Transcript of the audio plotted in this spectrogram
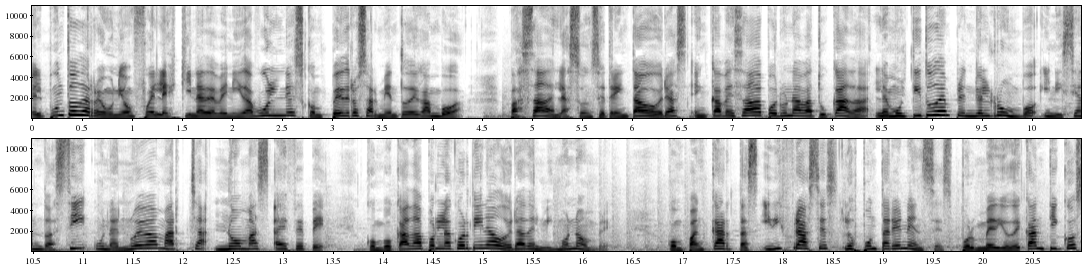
El punto de reunión fue la esquina de Avenida Bulnes con Pedro Sarmiento de Gamboa. Pasadas las 11.30 horas, encabezada por una batucada, la multitud emprendió el rumbo, iniciando así una nueva marcha No Más AFP, convocada por la coordinadora del mismo nombre. Con pancartas y disfraces, los puntarenenses, por medio de cánticos,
